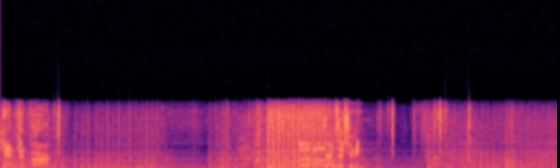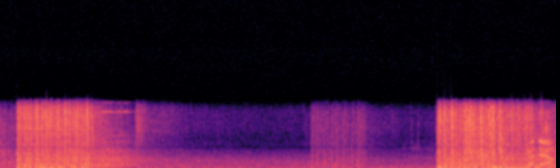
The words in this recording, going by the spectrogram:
Can confirm! Transitioning! Gun down.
